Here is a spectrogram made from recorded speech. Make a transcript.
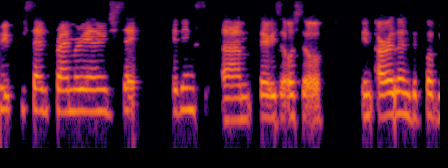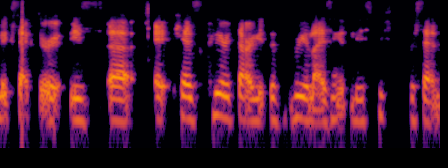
53% primary energy savings um, there is also in Ireland, the public sector is uh, has clear target of realizing at least 50%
